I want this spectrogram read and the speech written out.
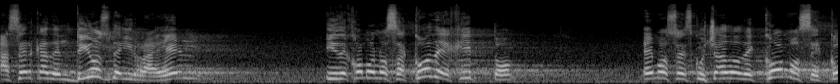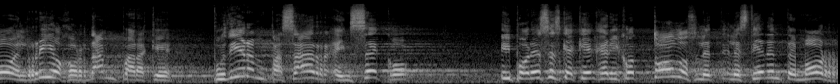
acerca del Dios de Israel y de cómo lo sacó de Egipto. Hemos escuchado de cómo secó el río Jordán para que pudieran pasar en seco. Y por eso es que aquí en Jericó todos les tienen temor,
